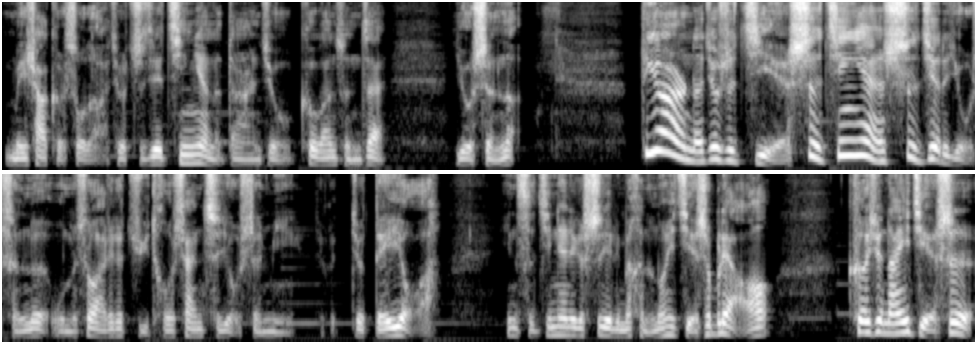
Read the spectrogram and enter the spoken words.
没啥可说的啊，就直接经验了，当然就客观存在。有神了。第二呢，就是解释经验世界的有神论。我们说啊，这个举头三尺有神明，这个就得有啊。因此，今天这个世界里面很多东西解释不了，科学难以解释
